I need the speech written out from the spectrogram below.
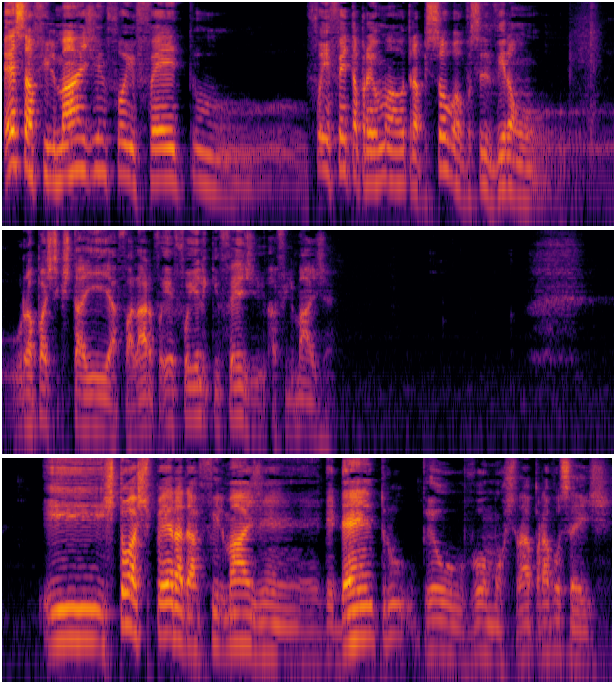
Essa filmagem foi feito foi feita para uma outra pessoa. Vocês viram o, o rapaz que está aí a falar, foi, foi ele que fez a filmagem. E estou à espera da filmagem de dentro que eu vou mostrar para vocês.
